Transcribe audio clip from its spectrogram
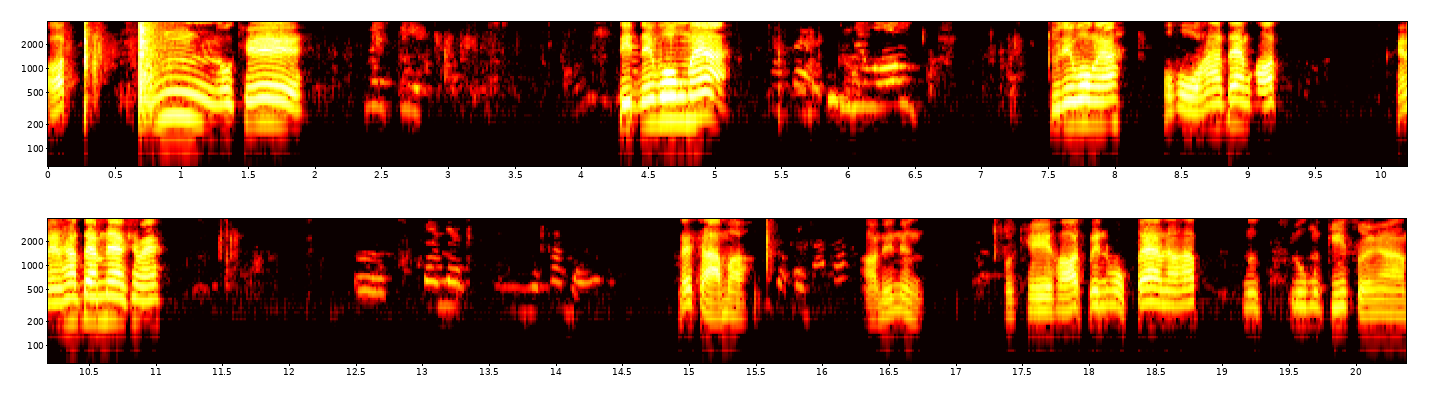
ฮอตอืม โอเค ไม่ติดติดในวงไหมอะอยู่ในวงอยู่ในวงนะ โอ้โหห้าแต้มฮอตคะแนนห้าแต้มแรกใช่ไหมเออแต้มแรกยกข้ามหัวได้สามเหรออ๋อได้หนึ่ง โอเคฮอตเป็นหกแต้มแล้วครับมึกลูกเมื่อกี้สวยงาม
